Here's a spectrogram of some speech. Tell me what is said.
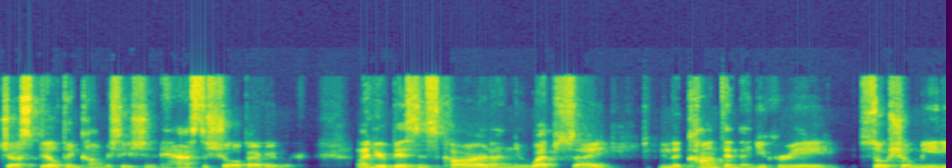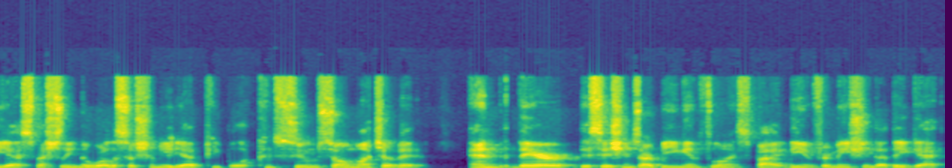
just built in conversation, it has to show up everywhere on your business card, on your website, in the content that you create, social media, especially in the world of social media, people consume so much of it and their decisions are being influenced by the information that they get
